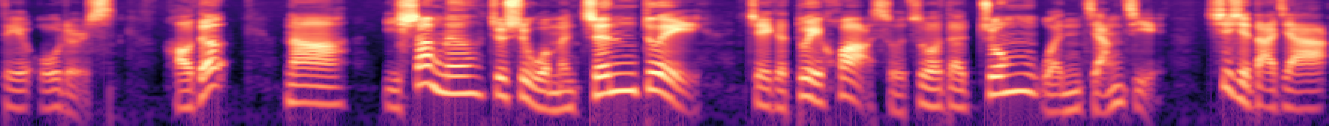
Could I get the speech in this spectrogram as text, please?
their orders。好的，那以上呢就是我们针对这个对话所做的中文讲解。谢谢大家。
